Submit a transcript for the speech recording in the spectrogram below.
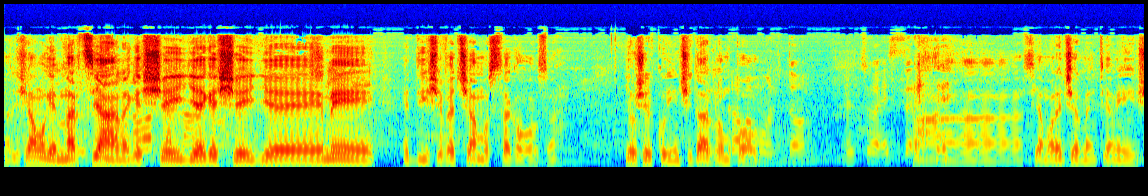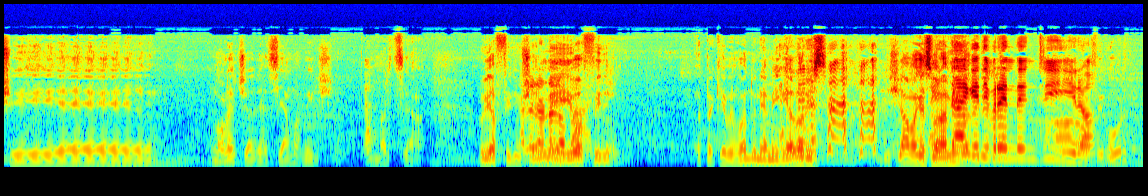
Ma diciamo che è Marziano che sceglie, che sceglie me e dice facciamo sta cosa. Io cerco di incitarlo un po'. molto nel suo essere. Ma siamo leggermente amici, e... non leggermente, siamo amici con Marziano. Lui ha fiducia Allora in me, io ho fiducia. Perché quando uno è amico, allora diciamo che sono amico. sai che ti prende in giro. No, figurati.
